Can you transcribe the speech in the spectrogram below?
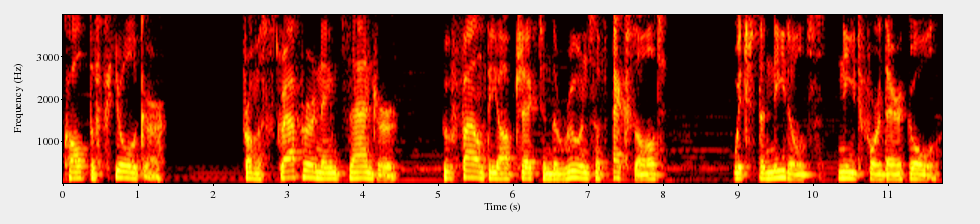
called the Fulgur from a scrapper named Xander, who found the object in the ruins of Exalt, which the Needles need for their goal.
